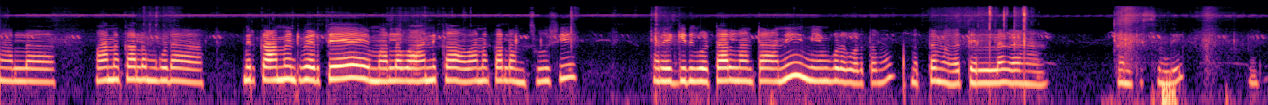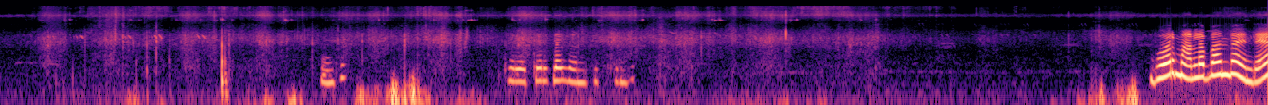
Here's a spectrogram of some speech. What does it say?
మళ్ళా వానాకాలం కూడా మీరు కామెంట్ పెడితే మళ్ళీ వానిక వానకాలం చూసి అరే గిది కొట్టాలంట అని మేము కూడా కొడతాము. మొత్తం అగ తెల్లగా కనిపిస్తుంది. ఇంకా తెల్ల తెల్లగా కనిపిస్తుంది. బోర్ మళ్ళా బంద్ అయిందే?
